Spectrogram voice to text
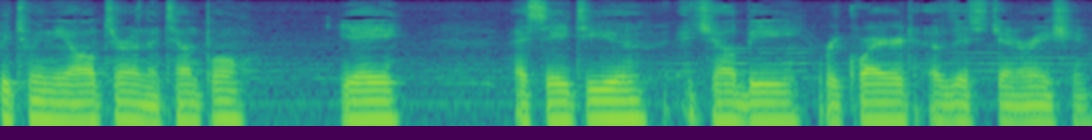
between the altar and the temple. Yea, I say to you, it shall be required of this generation.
